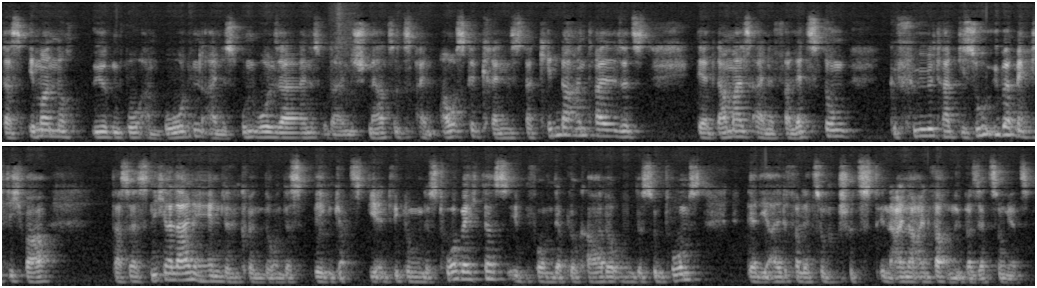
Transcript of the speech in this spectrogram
dass immer noch irgendwo am Boden eines Unwohlseins oder eines Schmerzes ein ausgegrenzter Kinderanteil sitzt, der damals eine Verletzung gefühlt hat, die so übermächtig war, dass er es nicht alleine handeln könnte. Und deswegen gab es die Entwicklung des Torwächters in Form der Blockade und des Symptoms, der die alte Verletzung schützt, in einer einfachen Übersetzung jetzt.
